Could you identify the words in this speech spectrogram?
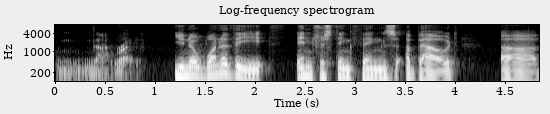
not right. You know, one of the interesting things about uh,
